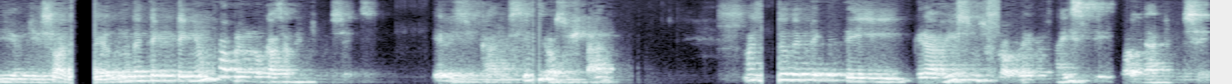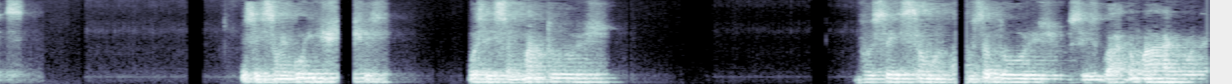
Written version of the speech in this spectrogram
e eu disse, olha, não detectei nenhum problema no casamento de vocês. Eles ficaram sempre assustados, mas eu detectei gravíssimos problemas na espiritualidade de vocês. Vocês são egoístas, vocês são imaturos, vocês são acusadores, vocês guardam mágoa,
